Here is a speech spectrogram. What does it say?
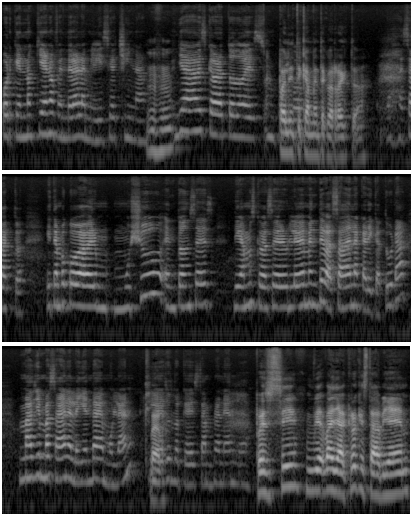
porque no quieren ofender a la milicia china. Ya ves que ahora todo es un poco... Políticamente correcto. Exacto. Y tampoco va a haber Mushu, entonces digamos que va a ser levemente basada en la caricatura, más bien basada en la leyenda de Mulan, Claro. y eso es lo que están planeando. Pues sí, vaya, creo que está bien.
